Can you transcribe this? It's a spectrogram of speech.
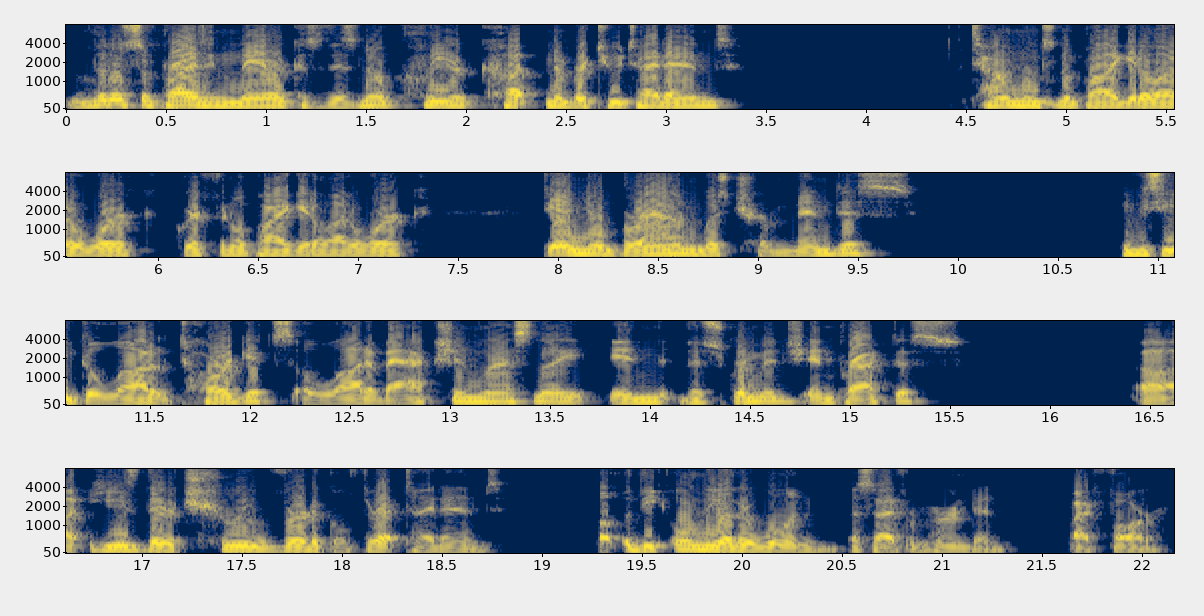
Little surprising there because there's no clear cut number two tight end. Tomlinson will probably get a lot of work. Griffin will probably get a lot of work. Daniel Brown was tremendous. He received a lot of targets, a lot of action last night in the scrimmage in practice. Uh, he's their true vertical threat tight end. Uh, the only other one aside from Herndon by far.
